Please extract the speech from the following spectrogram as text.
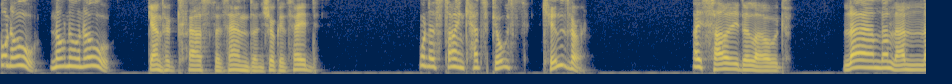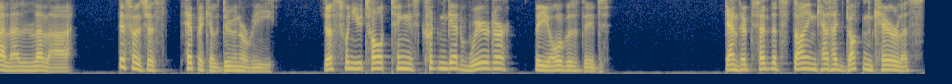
Oh no, no, no, no. Ganhook clasped his hand and shook his head. one of Steinkat's ghosts killed her. I sighed aloud. La la la la la la la. This was just typical Doonery. Just when you thought things couldn't get weirder, they always did. Ganhook said that Steinkat had gotten careless,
